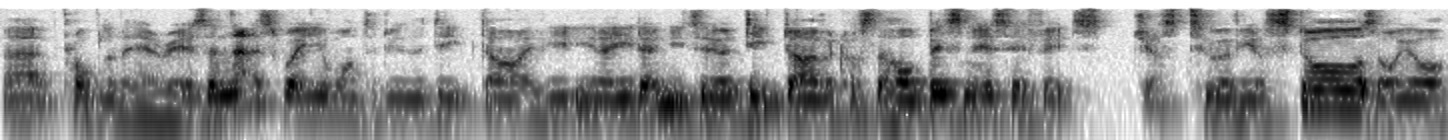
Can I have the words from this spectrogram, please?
uh, problem areas, and that's where you want to do the deep dive. You, you, know, you don't need to do a deep dive across the whole business if it's just two of your stores or your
